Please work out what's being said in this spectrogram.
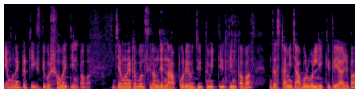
এমন একটা টিক্স দিব সবাই তিন পাবা। যেমন এটা বলছিলাম যে না পড়েও যদি তুমি তিন তিন পাবা জাস্ট আমি যা বলব লিখে দিয়ে আসবা।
